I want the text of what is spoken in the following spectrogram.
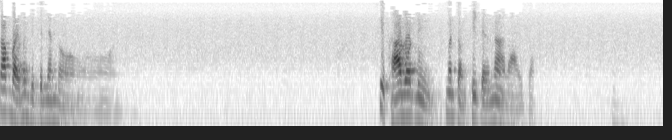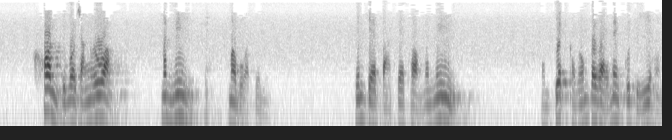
รับใบมันจะเป็นยังหนอ ที่ขารถนี่มันต้องที่จะหน้าลายจ้ะค้นที่โบสังร่วง มันนี่มาบวชเป็นเห็นแก่ปากแก่ทองมันนี่มันเก็บขนมไปไหวในกุฏิหัน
